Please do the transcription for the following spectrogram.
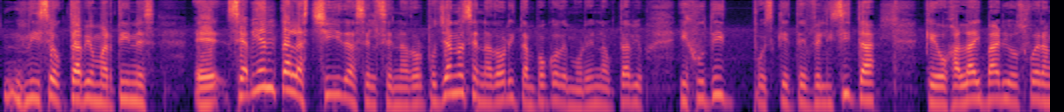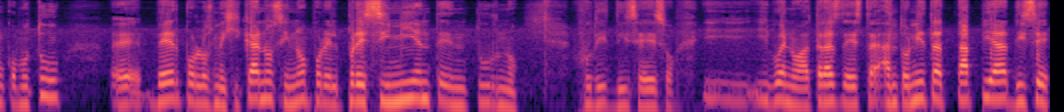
dice Octavio Martínez. Eh, se avienta las chidas el senador, pues ya no es senador y tampoco de Morena, Octavio. Y Judith, pues que te felicita, que ojalá y varios fueran como tú, eh, ver por los mexicanos y no por el presidente en turno. Judith dice eso. Y, bueno, atrás de esta, Antonieta Tapia dice,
